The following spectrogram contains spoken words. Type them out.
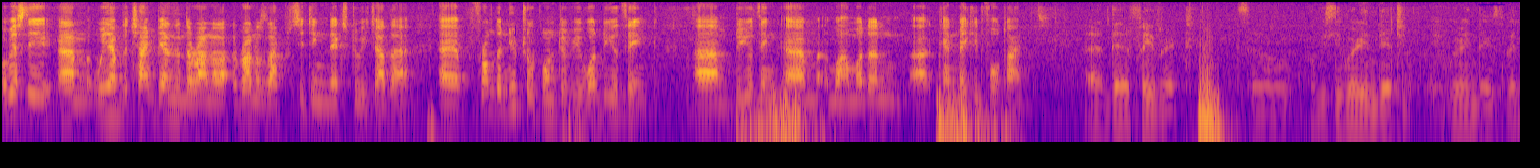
obviously um, we have the champions and the runner, runners up sitting next to each other. Uh, from the neutral point of view, what do you think? Um, do you think um, Mohammedan uh, can make it four times? Uh, their favorite. So obviously we're in there to we're in there as well.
